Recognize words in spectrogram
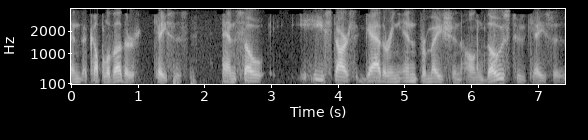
and a couple of other cases, and so he starts gathering information on those two cases.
